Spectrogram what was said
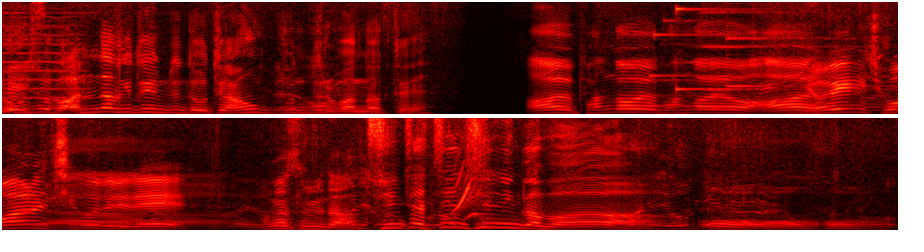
거. 여기서 만나기도 힘든데 어떻게 한국 분들을 만났대? 아유 반가워요 반가워요. 아 여행 좋아하는 친구들이래. 반갑습니다. 진짜 찐친인가 봐. 어, 어, 어.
